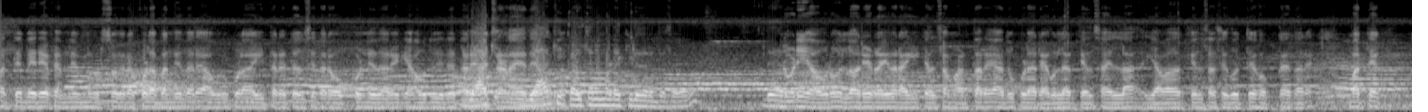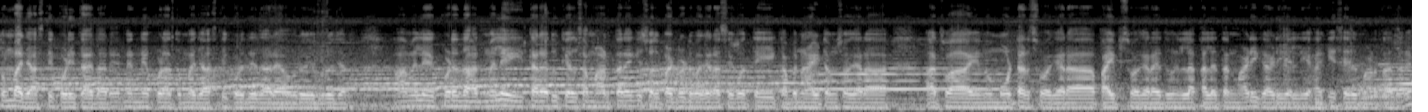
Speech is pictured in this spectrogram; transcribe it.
ಮತ್ತು ಬೇರೆ ಫ್ಯಾಮಿಲಿ ಮೆಂಬರ್ಸ್ ವಗೇರ ಕೂಡ ಬಂದಿದ್ದಾರೆ. ಅವರು ಕೂಡ ಈ ತರ ತಿಳಿಸಿದ್ದಾರೆ ಒಪ್ಕೊಂಡಿದ್ದಾರೆ. ಹೌದು ಇದೇ ತರ ಆಚರಣೆ ಇದೆ ಯಾಕೆ ಕಳ್ತನ ಇಳಿದ್ರಂತೆ ಸರ್ ನೋಡಿ ಅವರು ಲಾರಿ ಡ್ರೈವರ್ ಆಗಿ ಕೆಲಸ ಮಾಡ್ತಾರೆ. ಅದು ಕೂಡ ರೆಗ್ಯುಲರ್ ಕೆಲಸ ಇಲ್ಲ. ಯಾವಾಗ ಕೆಲಸ ಸಿಗುತ್ತೆ ಹೋಗ್ತಾ ಇದ್ದಾರೆ. ಮತ್ತೆ ತುಂಬಾ ಜಾಸ್ತಿ ಕುಡಿತಾ ಇದ್ದಾರೆ. ನಿನ್ನೆ ಕೂಡ ತುಂಬಾ ಜಾಸ್ತಿ ಕುಡಿದಿದ್ದಾರೆ ಅವರು ಇಬ್ರು ಜನ. ಆಮೇಲೆ ಕುಡಿದಾದ್ಮೇಲೆ ಈ ಥರದ್ದು ಕೆಲಸ ಮಾಡ್ತಾರೆ. ಕಿ ಸ್ವಲ್ಪ ದುಡ್ಡು ವಗೇರ ಸಿಗುತ್ತೆ. ಈ ಕಬ್ಬಿನ ಐಟಮ್ಸ್ ವಗೇರ ಅಥವಾ ಏನು ಮೋಟರ್ಸ್ ವಗೇರ ಪೈಪ್ಸ್ ವಗೇರ ಇದು ಎಲ್ಲ ಕಲೆತನ ಮಾಡಿ ಗಾಡಿಯಲ್ಲಿ ಹಾಕಿ ಸೇಲ್ ಮಾಡ್ತಾ ಇದ್ದಾರೆ.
